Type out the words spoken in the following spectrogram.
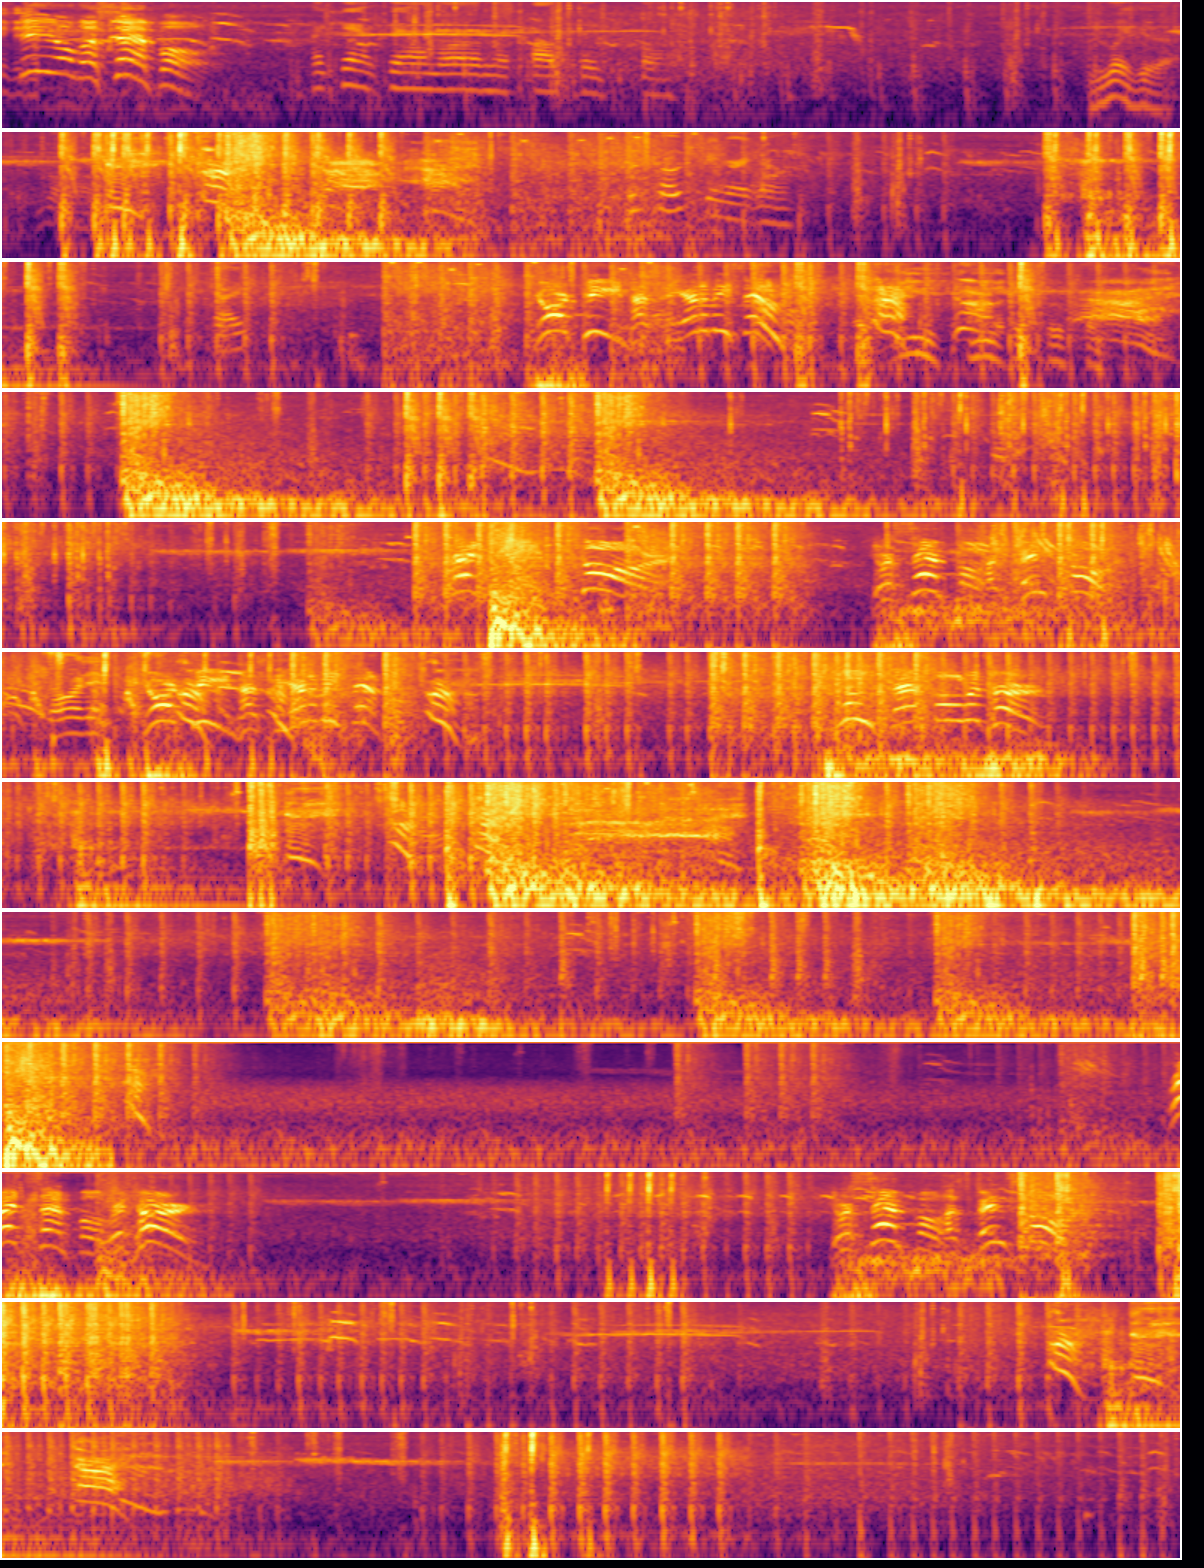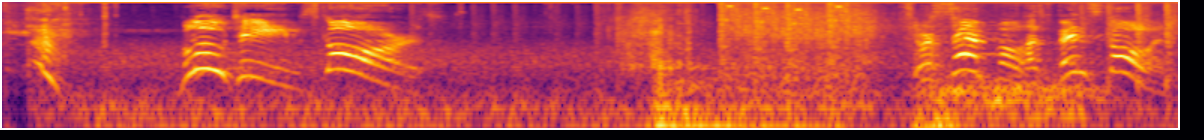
fucking Steal the sample! I can't download my cloud save phone. You ain't get that. Who's hosting right now? Guys? Your team has the enemy sample! You, you get proof of- Red team scores! Your sample has been stolen! Going in. Your team has the enemy sample! Blue sample returned! Red sample returned! Your sample has been stolen! Blue team scores! Your sample has been stolen!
